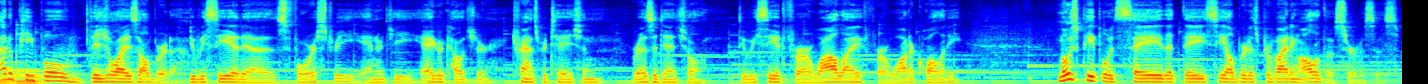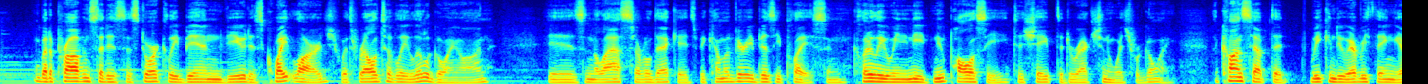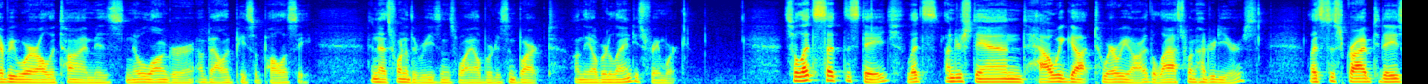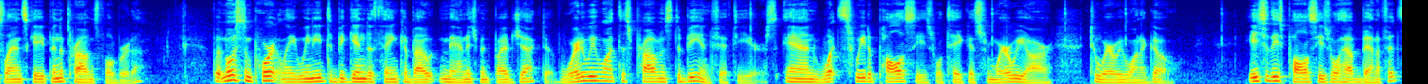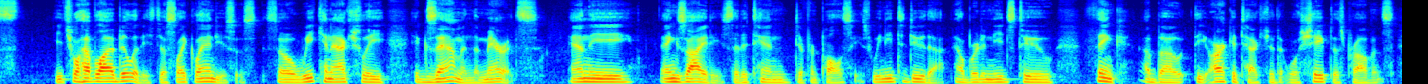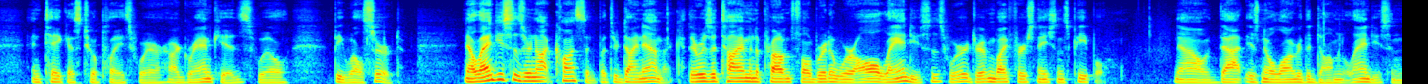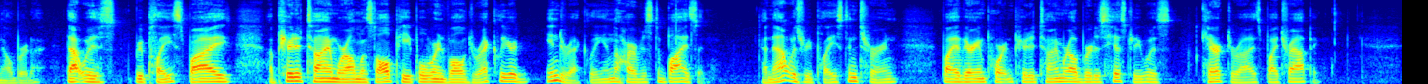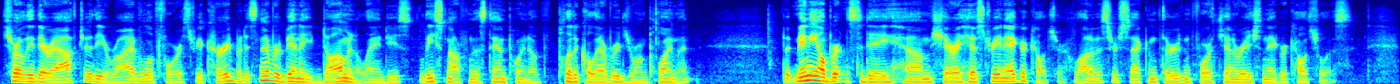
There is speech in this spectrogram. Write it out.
How do people visualize Alberta? Do we see it as forestry, energy, agriculture, transportation, residential? Do we see it for our wildlife, for our water quality? Most people would say that they see Alberta as providing all of those services. But a province that has historically been viewed as quite large, with relatively little going on, is in the last several decades become a very busy place. And clearly we need new policy to shape the direction in which we're going. The concept that we can do everything everywhere all the time is no longer a valid piece of policy. And that's one of the reasons why Alberta's embarked on the Alberta Land Use Framework. So let's set the stage. Let's understand how we got to where we are the last 100 years. Let's describe today's landscape in the province of Alberta. But most importantly, we need to begin to think about management by objective. Where do we want this province to be in 50 years? And what suite of policies will take us from where we are to where we want to go? Each of these policies will have benefits each will have liabilities, just like land uses. So we can actually examine the merits and the anxieties that attend different policies. We need to do that. Alberta needs to think about the architecture that will shape this province and take us to a place where our grandkids will be well served. Now land uses are not constant, but they're dynamic. There was a time in the province of Alberta where all land uses were driven by First Nations people. Now that is no longer the dominant land use in Alberta. That was replaced by a period of time where almost all people were involved directly or indirectly in the harvest of bison. And that was replaced in turn by a very important period of time where Alberta's history was characterized by trapping. Shortly thereafter, the arrival of forestry occurred, but it's never been a dominant land use, at least not from the standpoint of political leverage or employment. But many Albertans today um, share a history in agriculture. A lot of us are second, third, and fourth generation agriculturalists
